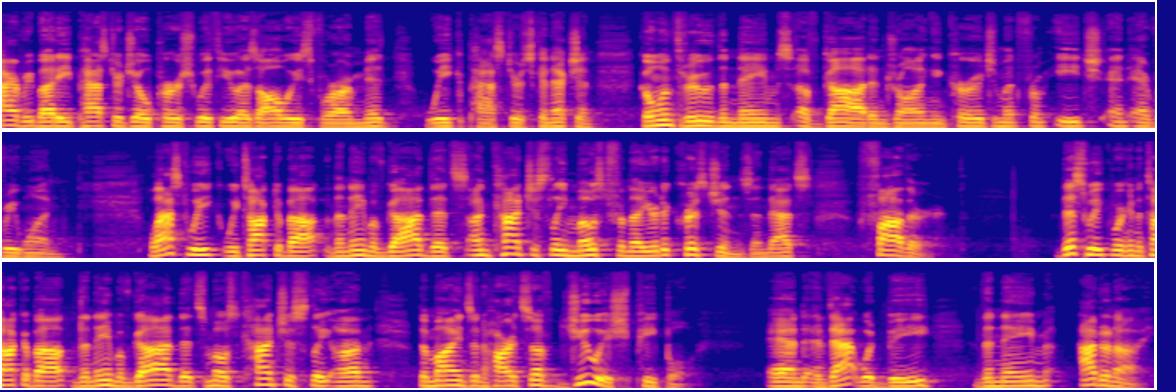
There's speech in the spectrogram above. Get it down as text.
Hi, everybody. Pastor Joe Persh with you, as always, for our midweek Pastor's Connection, going through the names of God and drawing encouragement from each and every one. Last week, we talked about the name of God that's unconsciously most familiar to Christians, and that's Father. This week, we're going to talk about the name of God that's most consciously on the minds and hearts of Jewish people, and that would be the name Adonai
